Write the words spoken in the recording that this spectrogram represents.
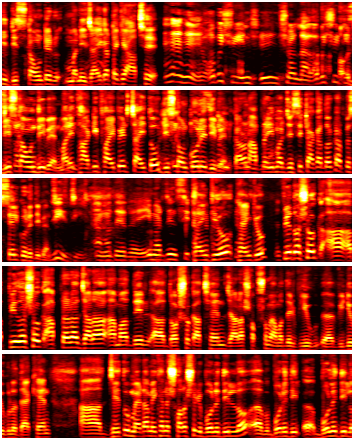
কি ডিসকাউন্টের মানে জায়গাটা কি আছে? হ্যাঁ হ্যাঁ অবশ্যই ইনশ- অবশ্যই ডিসকাউন্ট দিবেন। মানে জি, জি। থার্টি চাইতেও ডিসকাউন্ট করে দিবেন। কারণ আপনার ইমার্জেন্সি টাকা দরকার আপনি সেল করে দিবেন। জি জি আমাদের emergency thank you thank you প্রিয় দর্শক প্রিয় দর্শক আপনারা যারা আমাদের দর্শক আছেন যারা সবসময় আমাদের ভিউ ভিডিওগুলো দেখেন যেহেতু ম্যাডাম এখানে সরাসরি বলে দিল বলে দিল বলে দিল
